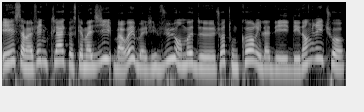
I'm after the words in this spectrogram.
Et ça m'a fait une claque parce qu'elle m'a dit Bah ouais, bah j'ai vu en mode, euh, tu vois, ton corps il a des, des dingueries, tu vois.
